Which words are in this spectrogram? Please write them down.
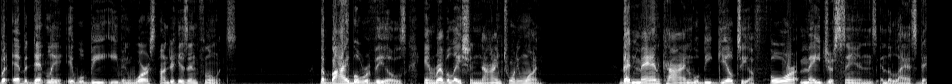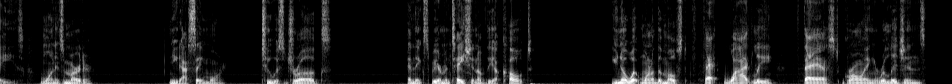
But evidently, it will be even worse under his influence. The Bible reveals in Revelation 9:21 that mankind will be guilty of four major sins in the last days. One is murder. Need I say more? Two is drugs and the experimentation of the occult. You know what one of the most fat, widely fast growing religions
